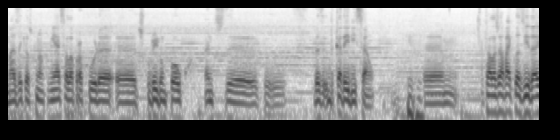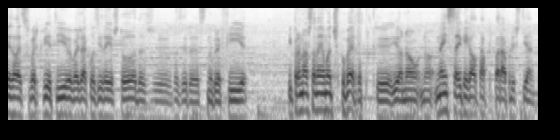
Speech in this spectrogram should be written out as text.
mas aqueles que não conhece, ela procura uh, descobrir um pouco antes de, de, de, cada edição. Uhum. Então ela já vai com as ideias, ela é super criativa, vai já com as ideias todas, eh, fazer a cenografia. E para nós também é uma descoberta, porque eu não, não, nem sei o que é que ela está a preparar para este ano.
